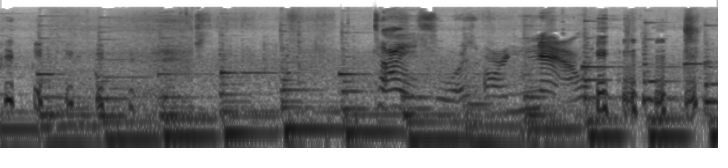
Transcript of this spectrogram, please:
Dinosaurs are now.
